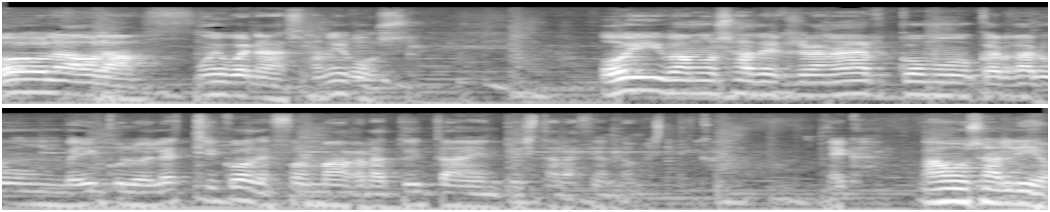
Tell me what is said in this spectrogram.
Hola, hola, muy buenas amigos. Hoy vamos a desgranar cómo cargar un vehículo eléctrico de forma gratuita en tu instalación doméstica. Venga, vamos al lío.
